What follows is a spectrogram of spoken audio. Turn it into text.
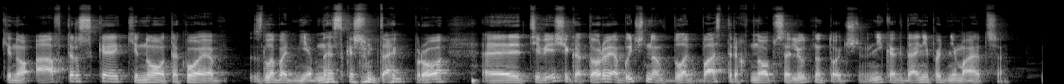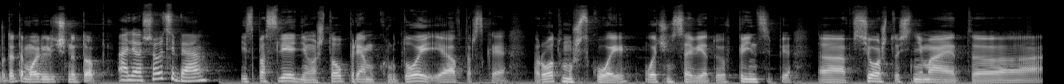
кино авторское, кино такое злободневное, скажем так, про э, те вещи, которые обычно в блокбастерах, но абсолютно точно, никогда не поднимаются. Вот это мой личный топ. Алеша, у тебя? Из последнего, что прям крутое и авторское. Род мужской, очень советую. В принципе, э, все, что снимает э,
